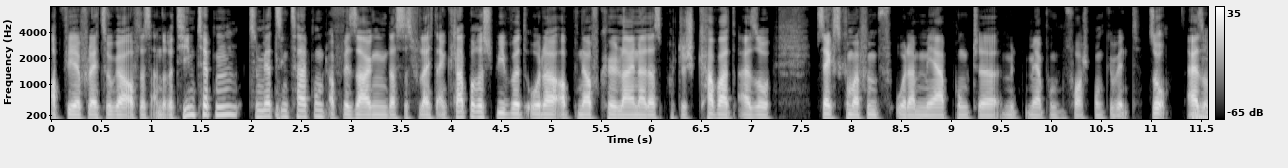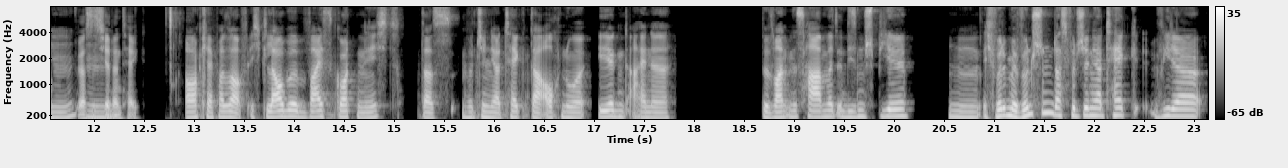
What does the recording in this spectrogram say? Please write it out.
ob wir vielleicht sogar auf das andere Team tippen zum jetzigen Zeitpunkt, ob wir sagen, dass es vielleicht ein knapperes Spiel wird oder ob North Carolina das praktisch covert, also 6,5 oder mehr Punkte mit mehr Punkten Vorsprung gewinnt. So, also, Mhm, was ist hier mhm. dein Take? Okay, pass auf. Ich glaube, weiß Gott nicht, dass Virginia Tech da auch nur irgendeine Bewandtnis haben wird in diesem Spiel. Hm, ich würde mir wünschen, dass Virginia Tech wieder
